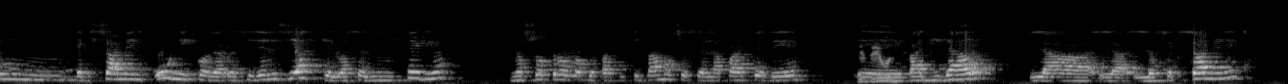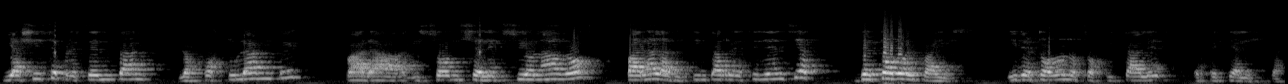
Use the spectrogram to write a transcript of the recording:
un examen único de residencias que lo hace el ministerio. Nosotros lo que participamos es en la parte de eh, validar los exámenes y allí se presentan los postulantes para, y son seleccionados para las distintas residencias de todo el país y de todos los hospitales especialistas.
